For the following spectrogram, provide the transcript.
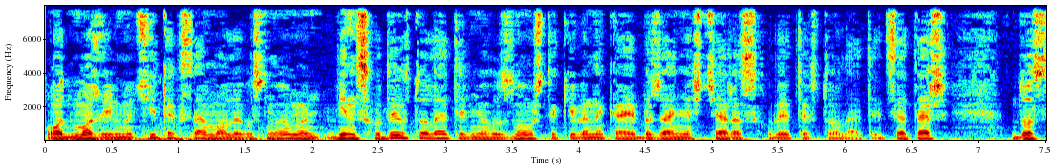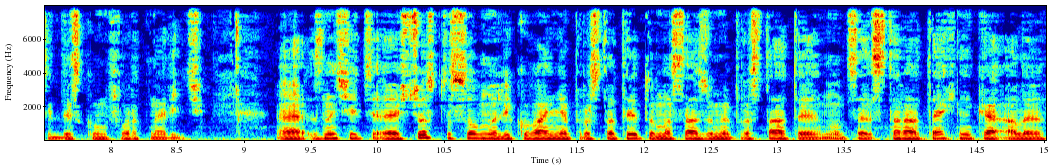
От може і вночі так само, але в основному він сходив в туалет, і в нього знову ж таки виникає бажання ще раз сходити в туалет. І це теж досить дискомфортна річ. Е, Значить, е, що стосовно лікування простатиту масажами простати, ну це стара техніка, але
